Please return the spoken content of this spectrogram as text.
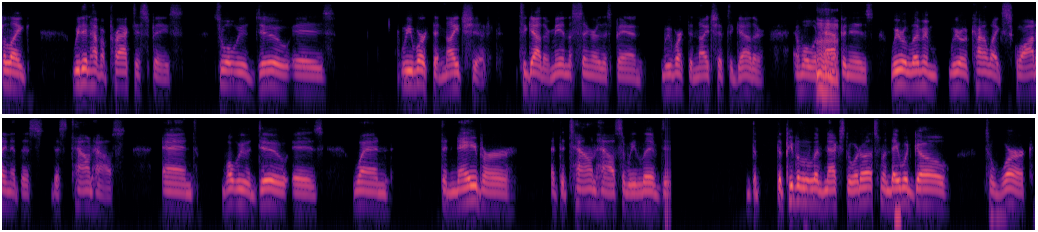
but like we didn't have a practice space. So what we would do is we worked the night shift together. Me and the singer of this band we worked the night shift together. And what would mm-hmm. happen is we were living, we were kind of like squatting at this this townhouse. And what we would do is when the neighbor at the townhouse that we lived in, the, the people that lived next door to us, when they would go to work,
